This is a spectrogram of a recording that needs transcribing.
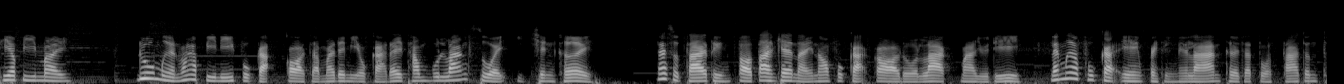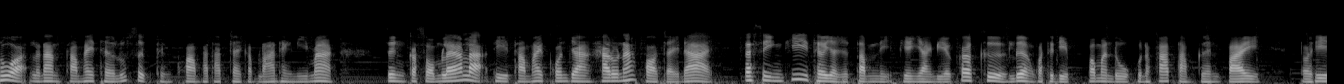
เที่ยวปีใหม่ ดูเหมือนว่าปีนี้ฟุกะก็จะไม่ได้มีโอกาสได้ทำบุญล้างสวยอีกเช่นเคย และสุดท้ายถึงต่อต้านแค่ไหนน้องฟุกะก็โดนลากมาอยู่ดี และเมื่อฟุกะเองไปถึงในร้าน เธอจะตรวจตาจนทั่ว และนั่นทำให้เธอรู้สึกถึงความประทับใจกับร้านแห่งนี้มาก ซึ่งกระสมแล้วล่ะที่ทำให้คนอย่างฮารุนะพอใจได้ แต่สิ่งที่เธออยากจะตำหนิเพียงอย่างเดียวก็คือเรื่องวัตถุดิบเพราะมันดูคุณภาพต่ำเกินไป โดยที่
